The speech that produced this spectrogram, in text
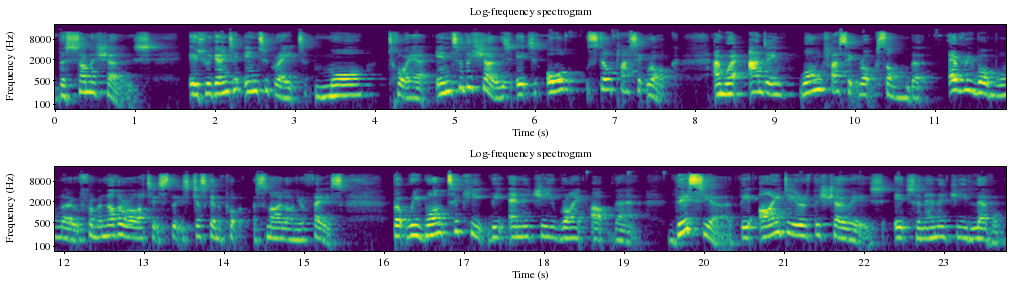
the summer shows is we're going to integrate more Toyah into the shows. It's all still classic rock And we're adding one classic rock song that everyone will know from another artist that is just going to put a smile on your face. But we want to keep the energy right up there. This year, the idea of the show is it's an energy level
